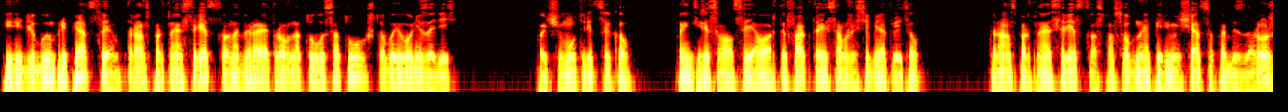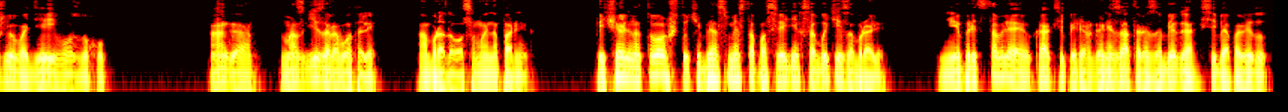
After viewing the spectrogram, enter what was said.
Перед любым препятствием транспортное средство набирает ровно ту высоту, чтобы его не задеть. Почему трицикл? Поинтересовался я у артефакта и сам же себе ответил. Транспортное средство, способное перемещаться по бездорожью, воде и воздуху. «Ага, мозги заработали», — обрадовался мой напарник. «Печально то, что тебя с места последних событий забрали. Не представляю, как теперь организаторы забега себя поведут»,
